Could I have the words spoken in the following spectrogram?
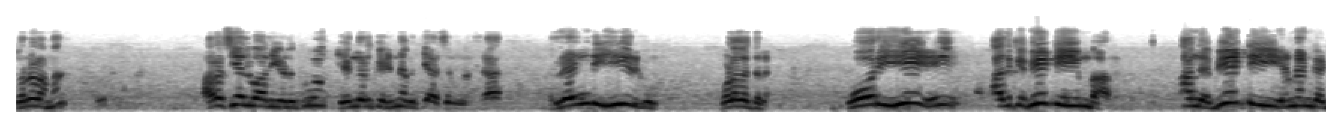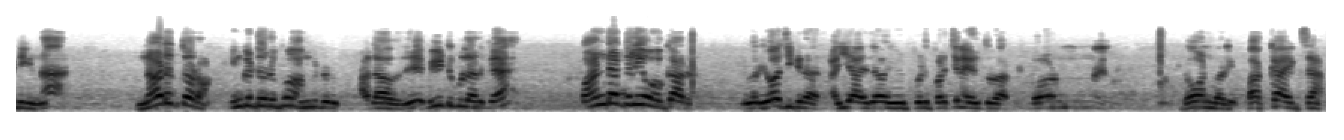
சொல்லலாமா? அரசியல்வாதிகளுக்கும் எங்களுக்கும் என்ன வித்தியாசம்னா சார் ரெண்டு ஈ இருக்கும் உலகத்தில். ஒரு ஈ அதுக்கு வீட்டு ஈம்பாங்க. அந்த வீட்டு ஈ என்னன்னு கேட்டிங்கன்னா நடுத்தரம். இங்கிட்டு இருக்கும் அங்கிட்டு இருக்கும். அதாவது வீட்டுக்குள்ளே இருக்க பண்டத்துலேயும் உட்காரு இவர் யோசிக்கிறார் ஐயா ஏதோ இப்படி பிரச்சனை எழுத்துருவார். டோன்ட் வரி பக்கா எக்ஸாம்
